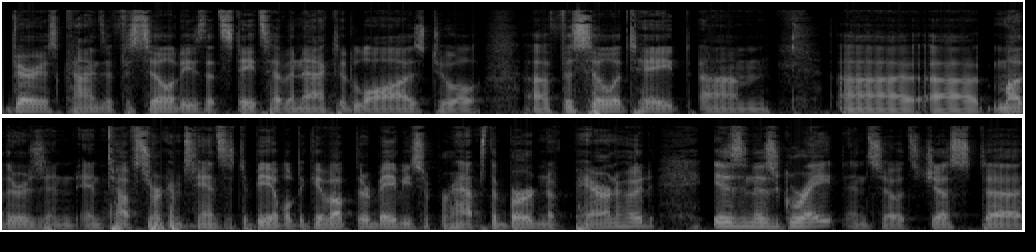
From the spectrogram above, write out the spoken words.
various kinds of facilities that states have enacted laws to uh, facilitate um, uh, uh, mothers in, in tough circumstances to be able to give up their baby. So perhaps the burden of parenthood isn't as great. And so it's just uh,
